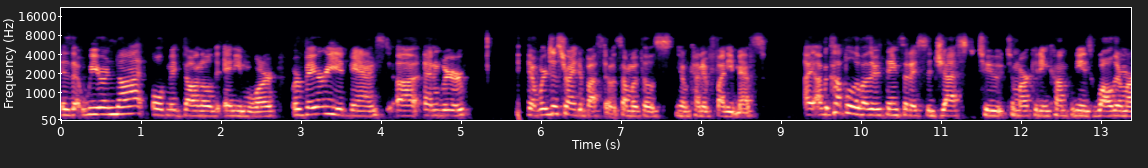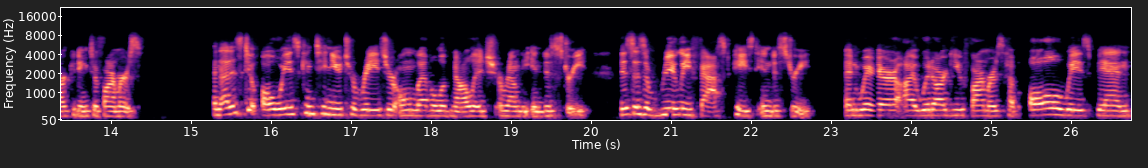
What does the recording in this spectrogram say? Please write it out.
is that we are not old MacDonald anymore. We're very advanced uh, and we're yeah, we're just trying to bust out some of those, you know, kind of funny myths. I have a couple of other things that I suggest to, to marketing companies while they're marketing to farmers. And that is to always continue to raise your own level of knowledge around the industry. This is a really fast paced industry, and where I would argue farmers have always been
